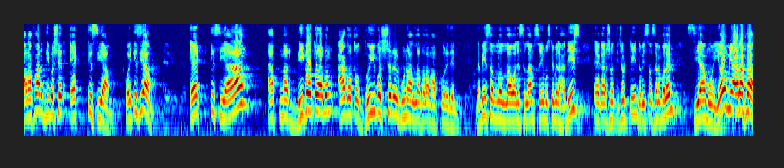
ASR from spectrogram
আরাফার দিবসের একটি সিয়াম। কয়টি সিয়াম? একটি সিয়াম আপনার বিগত এবং আগত দুই বৎসরের গুণা আল্লাহ তালা মাফ করে দেন। নবী সাল্লাহ আলাইসাল্লাম সেই মুসলিমের হাদিস এগারোশো তেষট্টি, নবী সাল্লাম বলেন, সিয়াম ইয়ৌমি আরাফা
